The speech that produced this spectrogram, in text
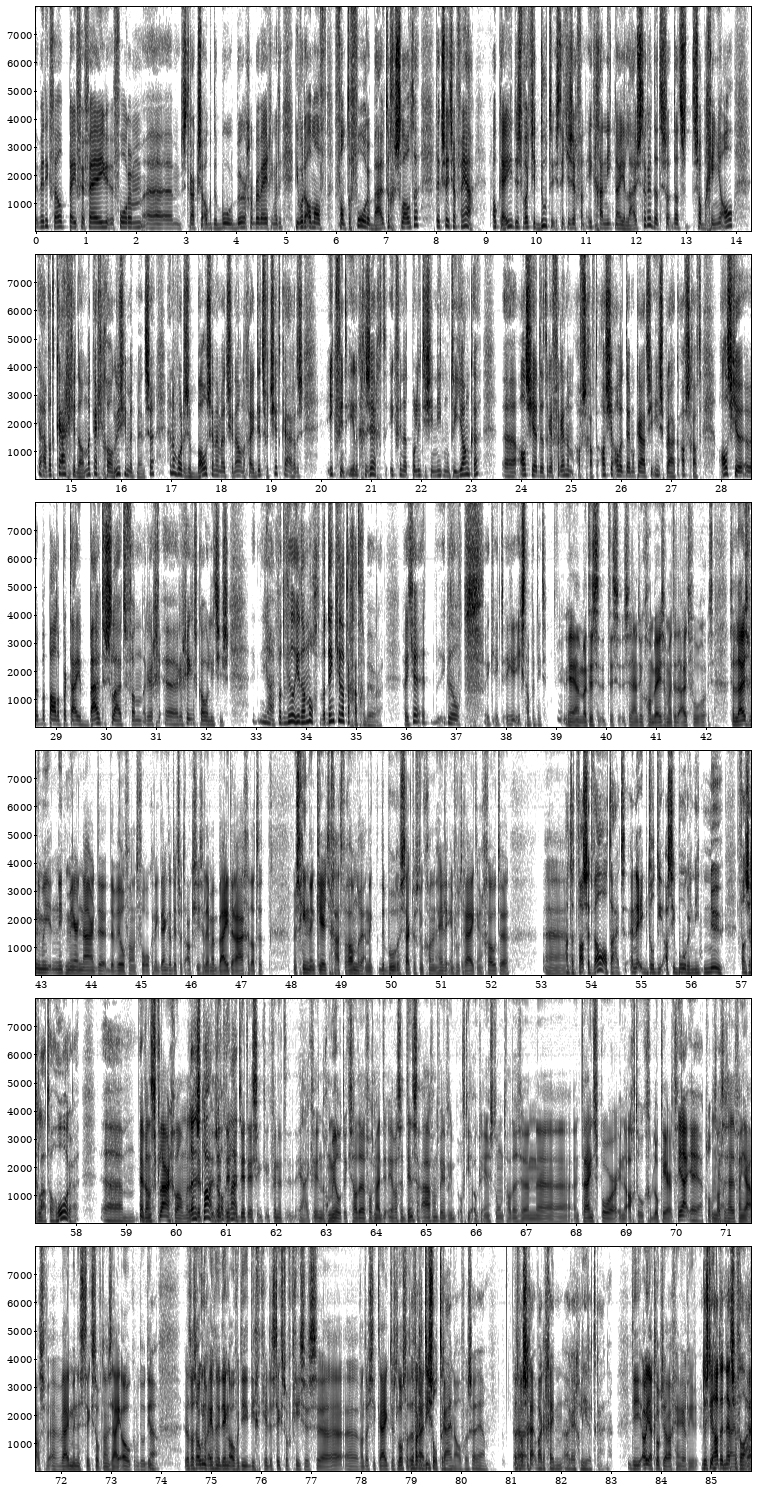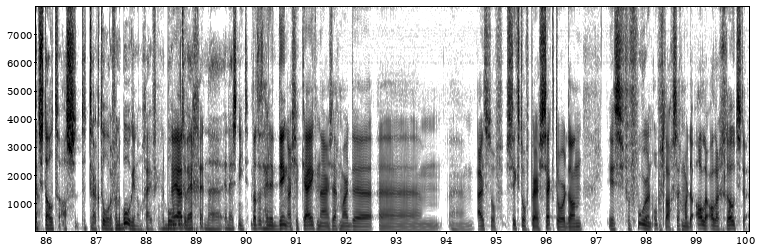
weet ik veel, PVV, Forum, ehm, straks ook de boer-burgerbeweging. Die worden allemaal van tevoren buitengesloten. Dat ik zoiets heb van, ja, Oké, dus wat je doet is dat je zegt van ik ga niet naar je luisteren. Dat is, dat is, zo begin je al. Ja, wat krijg je dan? Dan krijg je gewoon ruzie met mensen. En dan worden ze boos en emotioneel. En dan ga je dit soort shit krijgen. Dus ik vind eerlijk gezegd, ik vind dat politici niet moeten janken. Uh, als je dat referendum afschaft, als je alle democratische inspraken afschaft, als je uh, bepaalde partijen buitensluit van uh, regeringscoalities, ja, wat wil je dan nog? Wat denk je dat er gaat gebeuren? Weet je, ik wil, ik, ik, ik, snap het niet. Ja, maar het is, het is, ze zijn natuurlijk gewoon bezig met het uitvoeren. Ze, luisteren niet niet meer naar de, de wil van het volk. En ik denk dat dit soort acties alleen maar bijdragen dat het misschien een keertje gaat veranderen. En de boerensector is natuurlijk gewoon een hele invloedrijke en grote. Uh... Want dat was het wel altijd. En ik bedoel, die, als die boeren niet nu van zich laten horen. Um, ja, dan is het klaar gewoon. Maar dan is het klaar. Dit, dit, dit, dit, is, ik, ik vind het, ja, ik vind het nog mild. Ik hadden volgens mij, was het dinsdagavond, weet niet of die ook erin stond, hadden ze een, uh, een treinspoor in de achterhoek geblokkeerd. Ja, ja, ja klopt. Omdat ja. ze zeiden van ja, als wij minder stikstof, dan zij ook. Ik bedoel, dit, ja. Dat was ook nog een van de dingen over die, die gecreëerde stikstofcrisis. Uh, uh, want als je kijkt, dus los dat het... Er waren dieseltreinen over, hè, ja. Dat was, uh, waren geen reguliere treinen. Die, oh ja, klopt, ja, waren geen reguliere. Dus die hadden net zoveel ja. uitstoot als de tractoren van de boeren in de omgeving. De boeren nou ja, moeten weg en uh, NS niet. Dat is het hele ding. Als je kijkt naar zeg maar de uh, uitstof, stikstof per sector, dan is vervoer en opslag zeg maar de aller, allergrootste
